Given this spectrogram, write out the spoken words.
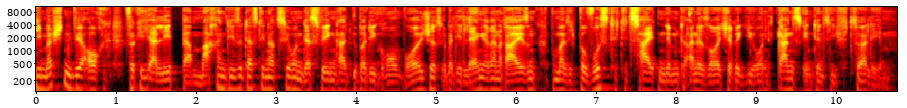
die möchten wir auch wirklich erlebbar machen, diese Destination. Deswegen halt über die Grand Voyages, über die längeren Reisen, wo man sich bewusst die Zeit nimmt, eine solche Region ganz intensiv zu erleben.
